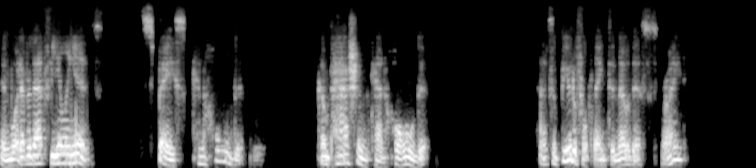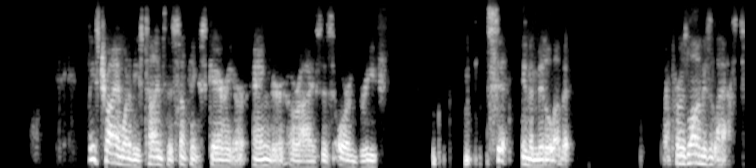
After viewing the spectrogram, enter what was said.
And whatever that feeling is, space can hold it. Compassion can hold it. That's a beautiful thing to know this, right? Please try one of these times that something scary or anger arises or grief. Sit in the middle of it for as long as it lasts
